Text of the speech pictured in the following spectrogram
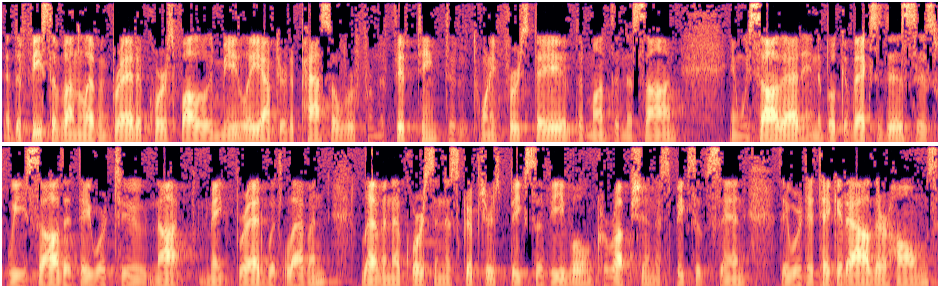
the Feast of Unleavened Bread, of course, followed immediately after the Passover from the 15th to the 21st day of the month of Nisan. And we saw that in the book of Exodus as we saw that they were to not make bread with leaven. Leaven, of course, in the scriptures speaks of evil and corruption, it speaks of sin. They were to take it out of their homes.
